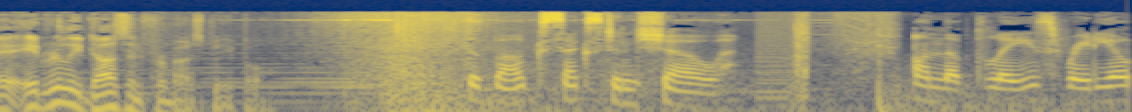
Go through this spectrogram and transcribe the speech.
it really doesn't for most people. The Buck Sexton Show on the Blaze Radio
